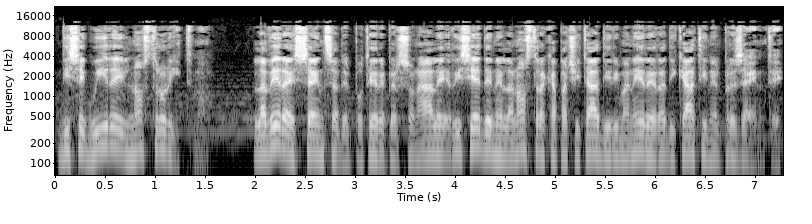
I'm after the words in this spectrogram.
di seguire il nostro ritmo. La vera essenza del potere personale risiede nella nostra capacità di rimanere radicati nel presente,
